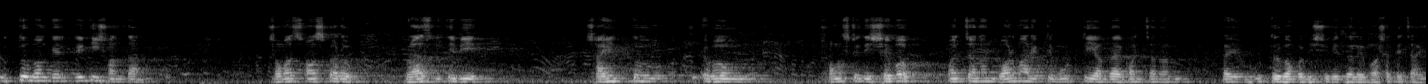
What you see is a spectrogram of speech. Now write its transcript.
উত্তরবঙ্গের কৃতি সন্তান সমাজ সংস্কারক রাজনীতিবিদ, সাহিত্য এবং সংস্কৃতি সেবক পঞ্চানন বর্মার একটি মূর্তি আমরা পঞ্চানন উত্তরবঙ্গ বিশ্ববিদ্যালয়ে বসাতে চাই।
